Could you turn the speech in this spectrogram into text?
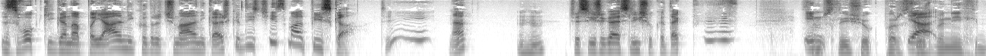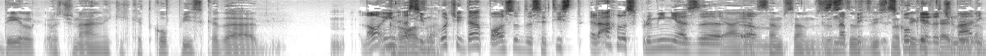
zvok, ki ga napajalnik od računalnika, veš, kaj ti čist mal piska. Ti, Ne? Mhm. Če si že ga slišal, kaj tak. In In slišal pri Ja. službenih del računalnikih, ki tako piska, da. No, in a si Groza. mogoče kdaj posel, da se tist rahlo spreminja z, Ja, ja, um, sem sem, z od koliko je računalnik.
